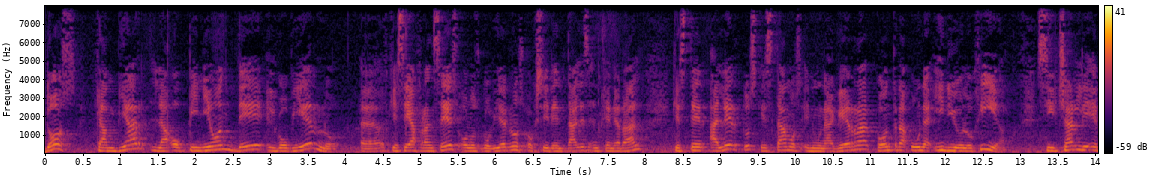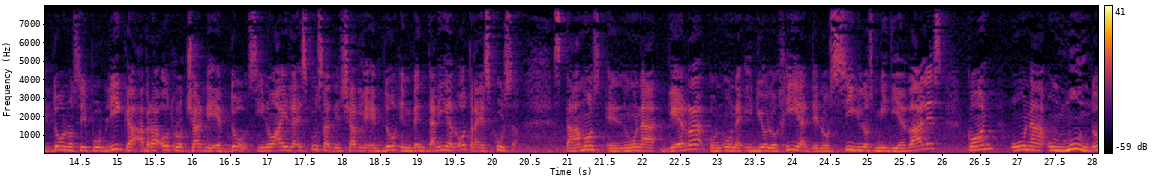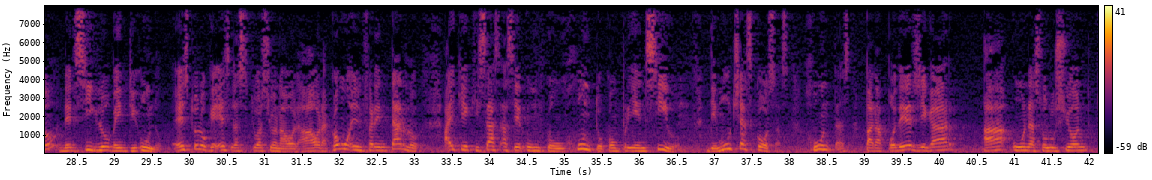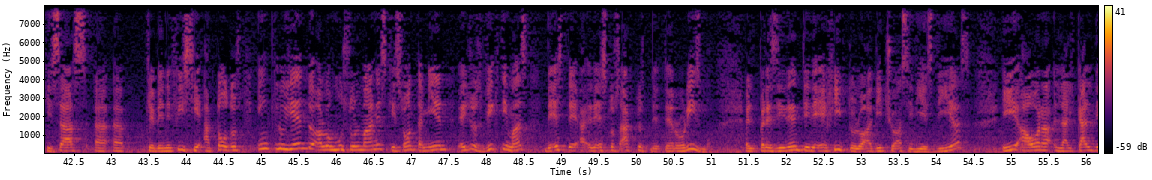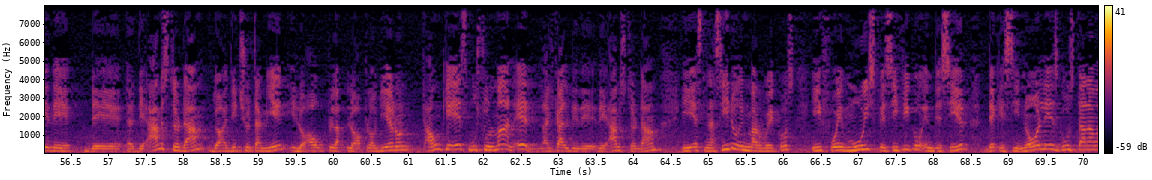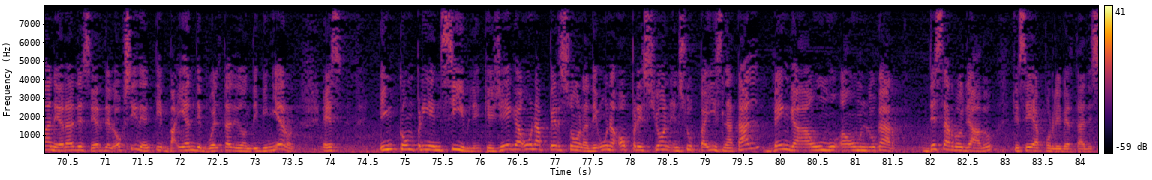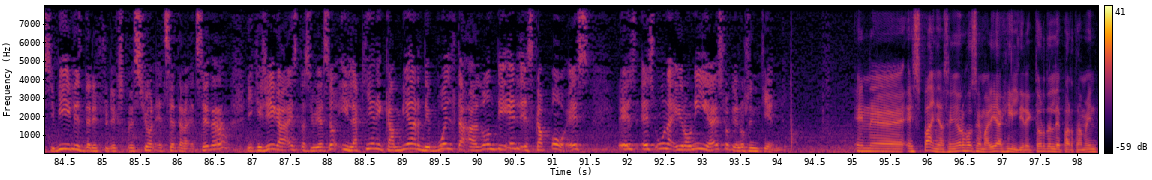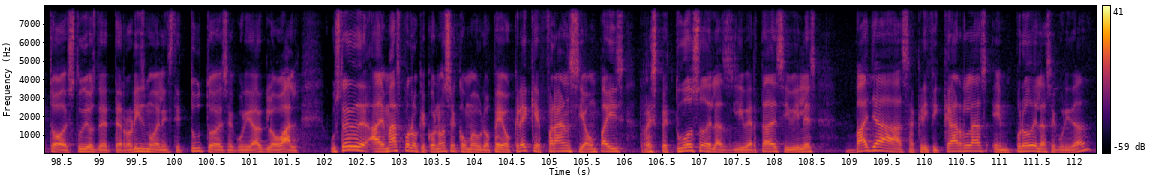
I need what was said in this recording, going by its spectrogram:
Dos, cambiar la opinión del gobierno, eh, que sea francés o los gobiernos occidentales en general, que estén alertos que estamos en una guerra contra una ideología. Si Charlie Hebdo no se publica, habrá otro Charlie Hebdo. Si no hay la excusa de Charlie Hebdo, inventarían otra excusa. Estamos en una guerra con una ideología de los siglos medievales con un mundo del siglo XXI. Esto es lo que es la situación ahora. Ahora, ¿cómo enfrentarlo? Hay que quizás hacer un conjunto comprensivo de muchas cosas juntas para poder llegar a una solución quizás eh, eh, que beneficie a todos, incluyendo a los musulmanes que son también ellos víctimas de, este, de estos actos de terrorismo. El presidente de Egipto lo ha dicho hace 10 días y ahora el alcalde de Ámsterdam de, lo ha dicho también y lo, lo, aplaudieron, aunque es musulmán él, el alcalde de Ámsterdam, y es nacido en Marruecos y fue muy específico en decir de que si no les gusta la manera de ser del occidente, vayan de vuelta de donde vinieron. Es incomprensible que llega una persona de una opresión en su país natal, venga a un, a un lugar desarrollado, que sea por libertades civiles, derecho de expresión, etcétera, etcétera, y que llega a esta civilización y la quiere cambiar de vuelta a donde él escapó. Es, es, es una ironía eso que no se entiende. En eh, España, señor José María Gil, director del Departamento de Estudios de Terrorismo del Instituto de Seguridad Global, Usted, además, por lo que conoce como europeo, ¿cree que Francia, un país respetuoso de las libertades civiles, vaya a sacrificarlas en pro de la seguridad?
